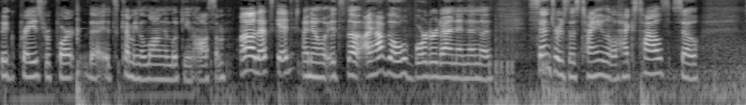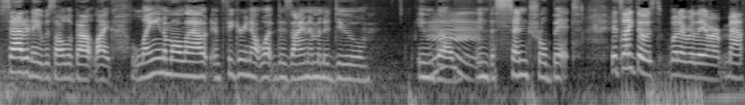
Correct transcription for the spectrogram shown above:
big praise report that it's coming along and looking awesome. Oh, that's good. I know it's the I have the whole border done and then the center is those tiny little hex tiles. So Saturday was all about like laying them all out and figuring out what design I'm gonna do in Mm. the in the central bit. It's like those whatever they are math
